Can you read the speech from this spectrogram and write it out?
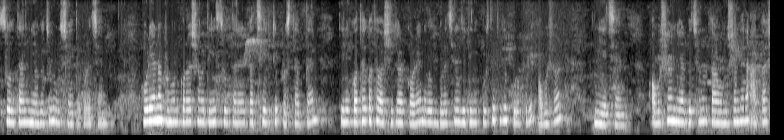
সুলতান নিয়োগের জন্য উৎসাহিত করেছেন। হরিয়ানা ভ্রমণ করার সময় তিনি সুলতানের কাছে একটি প্রস্তাব দেন। তিনি কথায় কথায় অস্বীকার করেন এবং বলেছিলেন যে তিনি কুস্তি থেকে পুরোপুরি অবসর নিয়েছেন। অবসর নেওয়ার পেছনের কারণ অনুসন্ধানে আকাশ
